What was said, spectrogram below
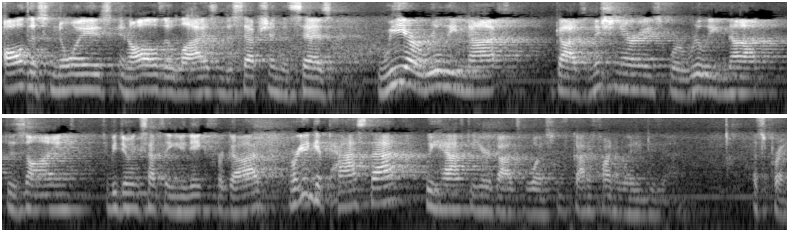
all this noise and all the lies and deception that says we are really not God's missionaries, we're really not designed to be doing something unique for God, if we're going to get past that, we have to hear God's voice. We've got to find a way to do that. Let's pray.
